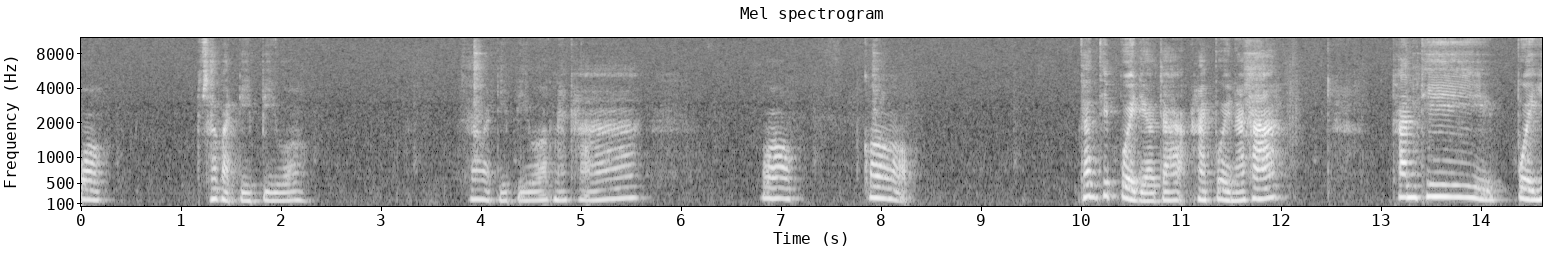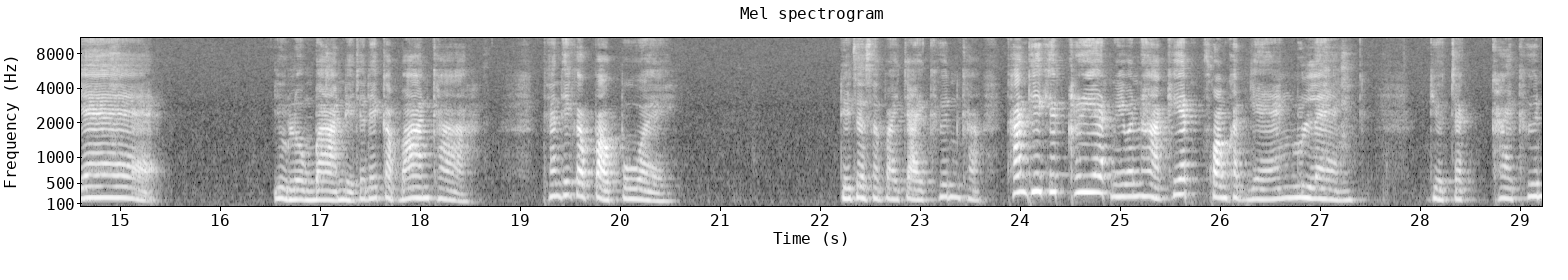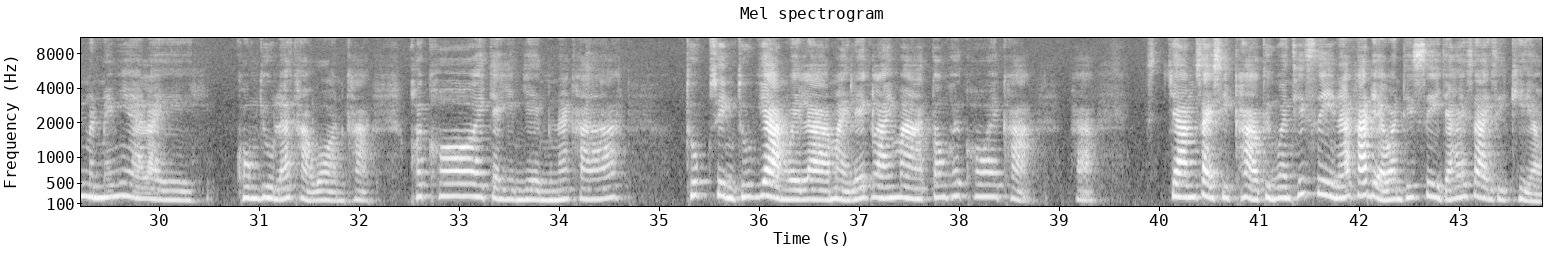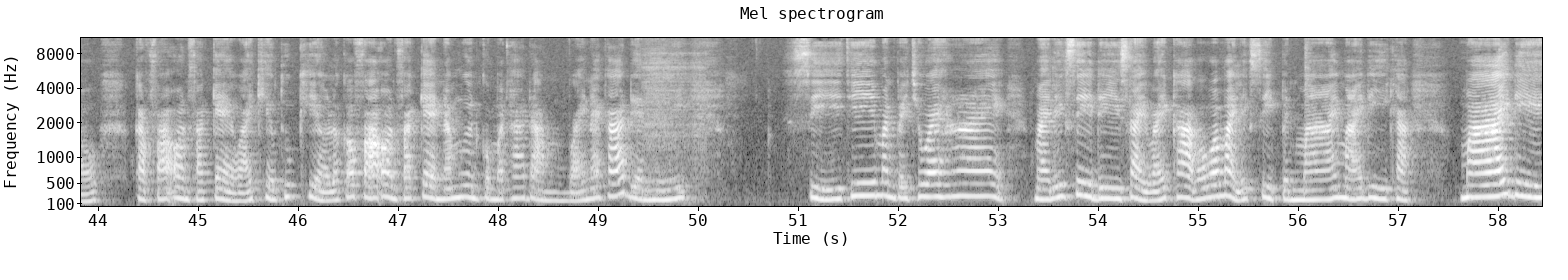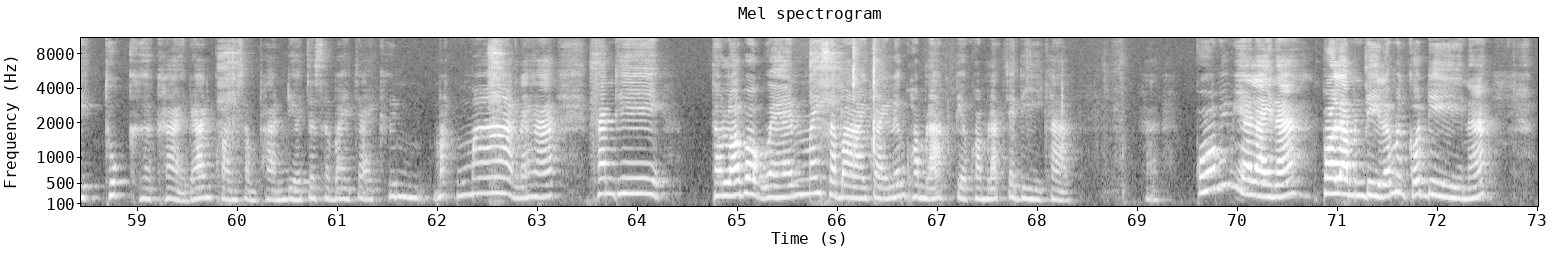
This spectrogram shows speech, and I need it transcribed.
วอกสวัสดีปีวอกสวัสดีปีวอกนะคะวอกก็ ท่านที่ป่วยเดี๋ยวจะหายป่วยนะคะ ท่านที่ป่วยแย่ อยู่โรงพยาบาลเดี๋ยวจะได้กลับบ้านค่ะ ท่านที่กระเป๋าป่วย เดี๋ยวจะสบายใจขึ้นค่ะ ท่านที่เครียดมีปัญหาเครียดความขัดแย้งรุนแรง เดี๋ยวจะ คลายขึ้นมันไม่มีอะไรคงอยู่และถาวรค่ะ ค่อยๆใจเย็นๆนะคะ ทุกสิ่งทุกอย่างเวลาหมายเลขไลน์มาต้องค่อยๆค่ะค่ะยังใส่สีขาวถึงวันที่ 4 นะคะ เดี๋ยววันที่ 4 จะให้ใส่สีเขียว กับฟ้าอ่อนฟ้าแก่ไว้เขียวทุกเขียว แล้วก็ฟ้าอ่อนฟ้าแก่น้ำเงินกรมท่าดำไว้นะคะ เดือนนี้ สีที่มันไปช่วยให้ หมายเลขสี่ดีใส่ไว้ค่ะ เพราะว่าหมายเลขสี่เป็นไม้ไม้ดีค่ะ ไม้ดีทุกเครือข่ายด้านความสัมพันธ์ เดี๋ยวจะสบายใจขึ้นมาก ๆนะคะ ท่านที่ทะเลาะบอกแว้นไม่สบายใจเรื่องความรัก เดี๋ยวความรักจะดีค่ะค่ะก็ไม่มีอะไรนะ พอเรามันดีแล้วมันก็ดีนะ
